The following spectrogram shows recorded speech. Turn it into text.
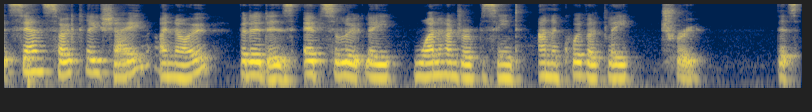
It sounds so cliche, I know, but it is absolutely 100% unequivocally true. That's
